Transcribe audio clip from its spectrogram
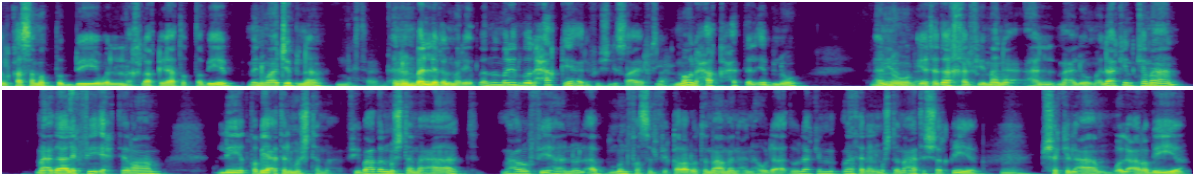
القسم الطبي والأخلاقيات الطبيب من واجبنا. انه نبلغ المريض لأن المريض له الحق يعرف إيش اللي صاير فيه. ما له الحق حتى لابنه إنه. يتدخل في منع هالمعلومة لكن كمان مع ذلك في احترام لطبيعة المجتمع في بعض المجتمعات معروف فيها أنه الأب منفصل في قراره تماما عن أولاده لكن مثلا المجتمعات الشرقية. بشكل عام والعربية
